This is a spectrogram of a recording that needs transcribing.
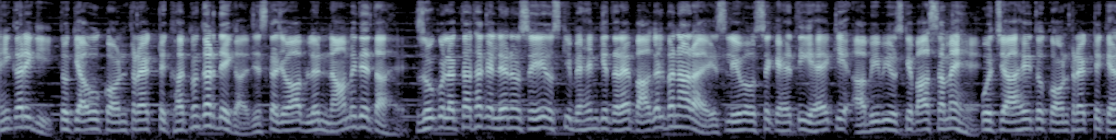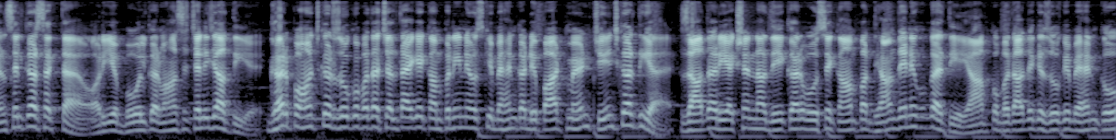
नहीं करेगी तो क्या वो कॉन्ट्रैक्ट खत्म कर देगा, जिसका जवाब लिन ना में देता है? जो को लगता था कि लिन उसे उसकी बहन की तरह पागल बना रहा है, इसलिए वो उससे कहती है कि अभी भी उसके पास समय है। वो चाहे तो कॉन्ट्रैक्ट कैंसिल कर सकता है, और ये बोलकर वहाँ से चली जाती है। घर पहुंचकर जो को पता चलता है कि कंपनी ने उसकी बहन का डिपार्टमेंट चेंज कर दिया है। ज़्यादा रिएक्शन न देकर वो उसे काम पर ध्यान देने को कहती है। आपको बता दे कि जो की बहन को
